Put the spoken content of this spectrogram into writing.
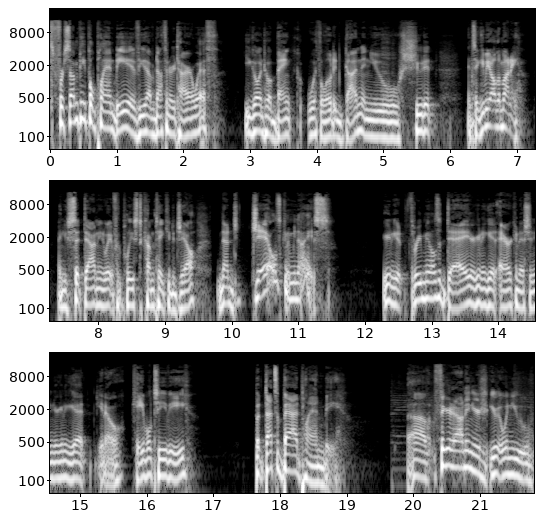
for some people, plan B, if you have nothing to retire with, you go into a bank with a loaded gun and you shoot it and say, give me all the money. And you sit down and you wait for the police to come take you to jail. Now, jail's going to be nice. You're going to get three meals a day. You're going to get air conditioning. You're going to get, you know, cable TV. But that's a bad plan B. Uh, figure it out in your, your when you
